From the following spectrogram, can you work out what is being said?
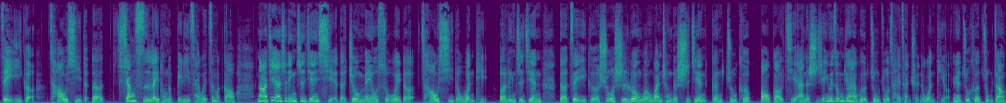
这一个抄袭的呃相似雷同的比例才会这么高。那既然是林志坚写的，就没有所谓的抄袭的问题。而林志坚的这一个硕士论文完成的时间跟竹科报告结案的时间，因为中间还会有著作财产权的问题哦。因为竹科主张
